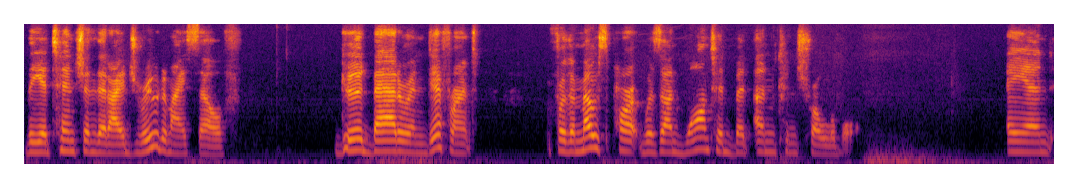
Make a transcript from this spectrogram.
the attention that i drew to myself good bad or indifferent for the most part was unwanted but uncontrollable. And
